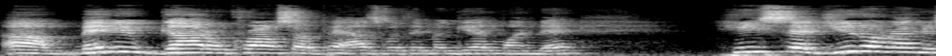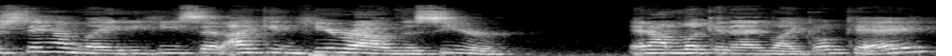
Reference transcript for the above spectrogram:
Um, maybe God will cross our paths with him again one day. He said, You don't understand, lady. He said, I can hear out of this ear. And I'm looking at him like, Okay.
